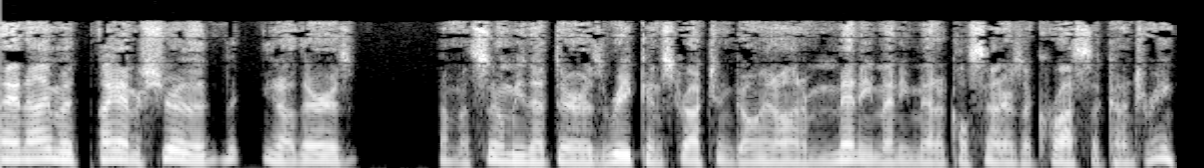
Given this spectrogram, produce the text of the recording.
and I'm, a, I am sure that, you know, there is, I'm assuming that there is reconstruction going on in many, many medical centers across the country.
